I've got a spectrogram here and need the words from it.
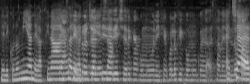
nell'economia, nella E finanza, anche nella in progetti difesa. di ricerca comuni, che è quello che comunque sta venendo Eh, fatto in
